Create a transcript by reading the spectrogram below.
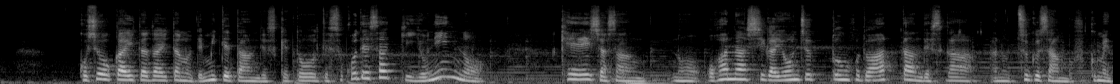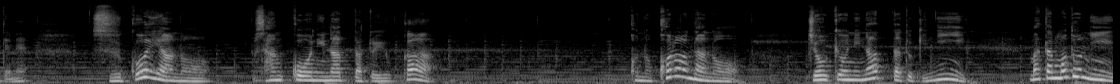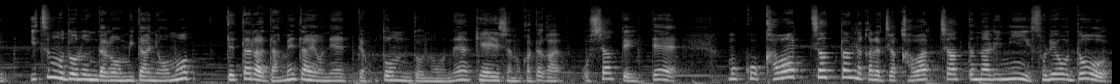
ご紹介いただいたので見てたんですけどでそこでさっき4人の経営者さんのお話が40分ほどあったんですがあのつぐさんも含めてねすごいあの参考になったというかこのコロナの状況になった時にまた元にいつ戻るんだろうみたいに思ってたらダメだよねってほとんどのね経営者の方がおっしゃっていてもうこう変わっちゃったんだからじゃあ変わっちゃったなりにそれをどう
